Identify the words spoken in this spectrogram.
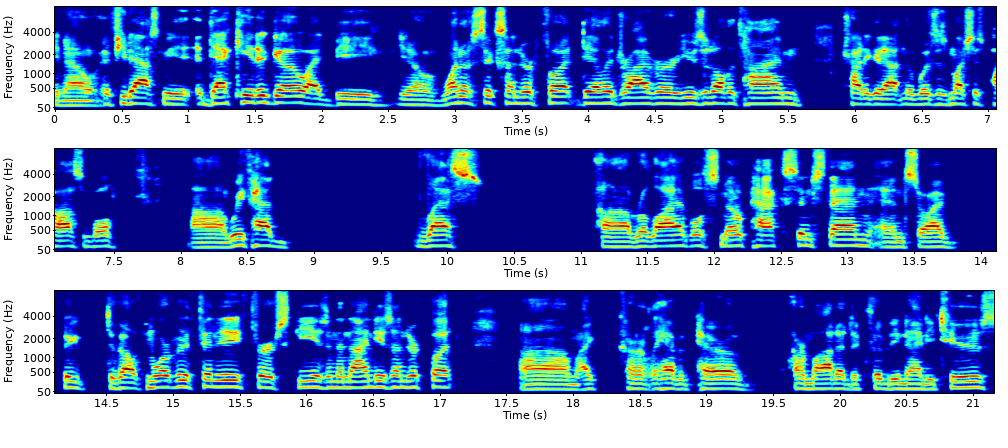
you know, if you'd asked me a decade ago, I'd be, you know, 106 underfoot, daily driver, use it all the time, try to get out in the woods as much as possible. Uh, we've had less uh, reliable snowpack since then. And so I developed more of an affinity for skis in the 90s underfoot. Um, I currently have a pair of Armada Declivity 92s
